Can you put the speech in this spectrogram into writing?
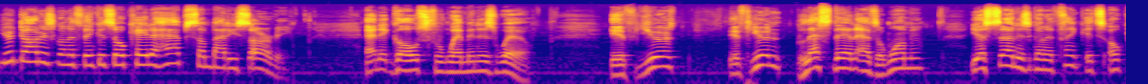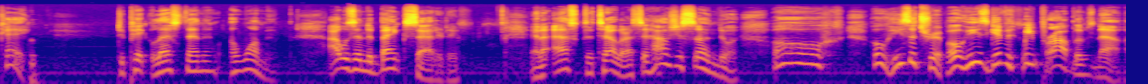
Your daughter's going to think it's okay to have somebody sorry. And it goes for women as well. If you're if you're less than as a woman, your son is going to think it's okay to pick less than a woman. I was in the bank Saturday and I asked the teller, I said, How's your son doing? Oh, oh, he's a trip. Oh, he's giving me problems now.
